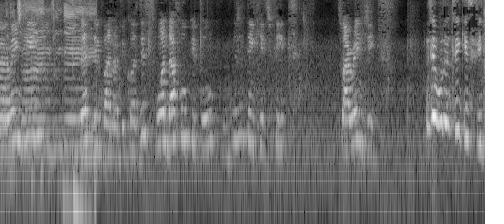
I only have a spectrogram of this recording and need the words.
it. So We're arranging birthday banner because these wonderful people didn't think it fit to arrange it. they wouldn't take his fit.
